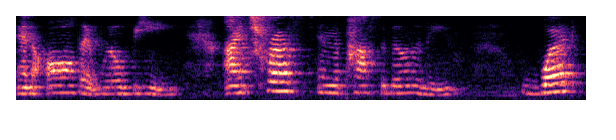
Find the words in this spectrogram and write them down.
and all that will be. I trust in the possibilities what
